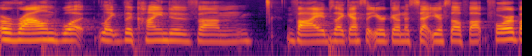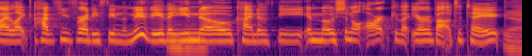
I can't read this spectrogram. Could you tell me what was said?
around what like the kind of um vibes I guess that you're going to set yourself up for by like have you've already seen the movie then Mm-hmm. you know kind of the emotional arc that you're about to take. Yeah.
